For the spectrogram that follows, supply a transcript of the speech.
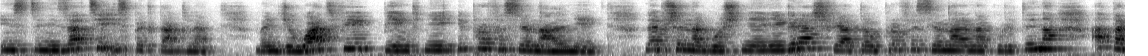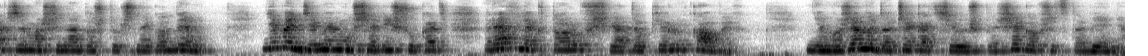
inscenizacje i spektakle. Będzie łatwiej, piękniej i profesjonalniej. Lepsze nagłośnienie, gra świateł, profesjonalna kurtyna, a także maszyna do sztucznego dymu. Nie będziemy musieli szukać reflektorów świateł kierunkowych. Nie możemy doczekać się już pierwszego przedstawienia.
